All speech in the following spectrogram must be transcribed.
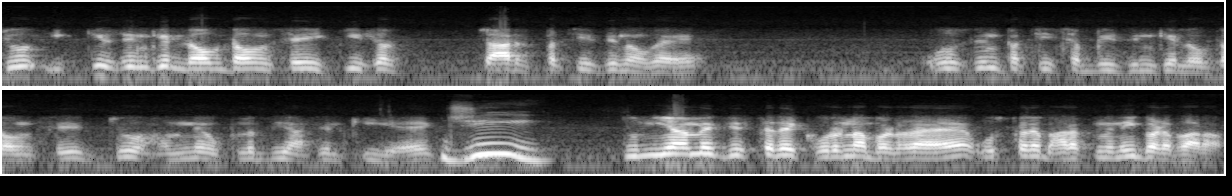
जो 21 दिन के लॉकडाउन से 21 और चार 25 दिन हो गए उस दिन 25-26 दिन के लॉकडाउन से जो हमने उपलब्धि हासिल की है जी। दुनिया में जिस तरह कोरोना बढ़ रहा है उस तरह भारत में नहीं बढ़ पा रहा।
